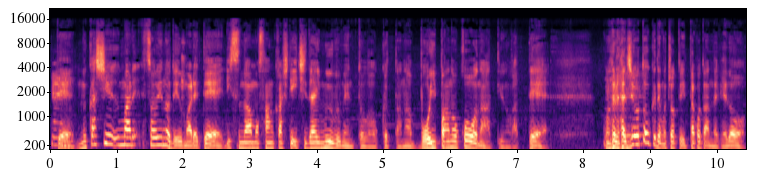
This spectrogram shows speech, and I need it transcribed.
で、昔生まれ、そういうので生まれて、リスナーも参加して一大ムーブメントが起こったのは、ボイパのコーナーっていうのがあって、このラジオトークでもちょっと言ったことあるんだけど、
